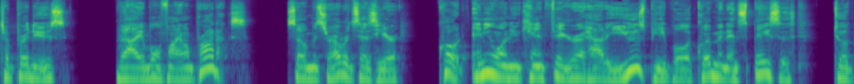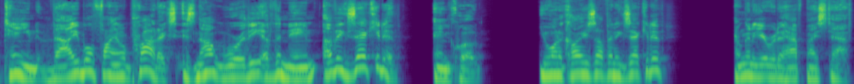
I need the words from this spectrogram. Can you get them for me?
to produce valuable final products. So Mr. Hubbard says here, quote, anyone who can't figure out how to use people, equipment, and spaces to obtain valuable final products is not worthy of the name of executive, end quote. You want to call yourself an executive? I'm going to get rid of half my staff.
